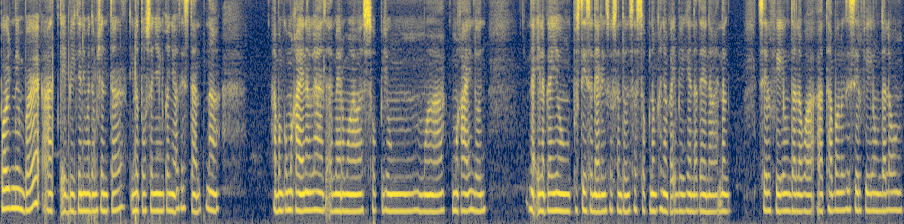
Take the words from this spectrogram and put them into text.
board member at kaibigan ni Madam Chantal. Inutusan niya yung kanyang assistant na habang kumakain ng lahat at mayroong mga soup yung mga kumakain doon, na ilagay yung pustiso ni Aling Susan doon sa soup ng kanyang kaibigan at ayun na nag-selfie yung dalawa at habang nagsiselfie yung dalawang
